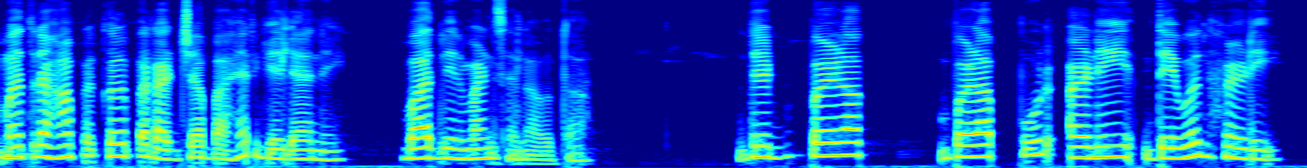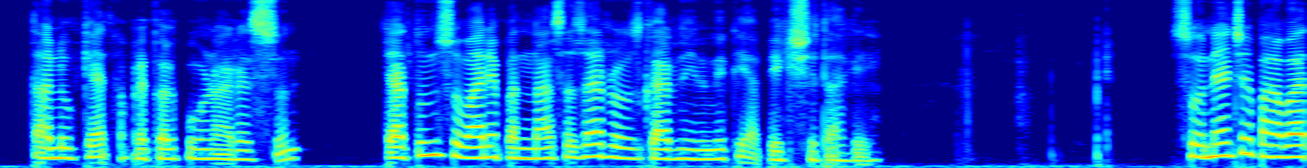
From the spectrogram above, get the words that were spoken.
मात्र हा प्रकल्प राज्याबाहेर गेल्याने वाद निर्माण झाला होता. देडबळा बळापूर आणि देवनहळ्ळी तालुक्यात हा प्रकल्प होणार असून त्यातून सुमारे पन्नास हजार रोजगार निर्मिती अपेक्षित आहे. सोन्याच्या भावात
